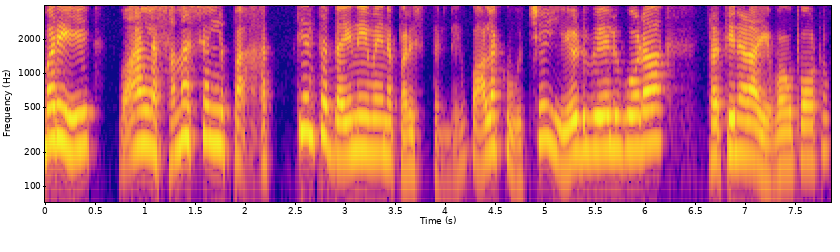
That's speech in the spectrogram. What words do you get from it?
మరి వాళ్ళ సమస్యల్ని అత్యంత దయనీయమైన పరిస్థితి అండి. వాళ్ళకు వచ్చే ఏడు వేలు కూడా ప్రతి నెల ఇవ్వకపోవటం.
